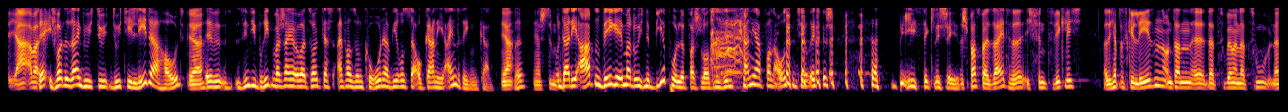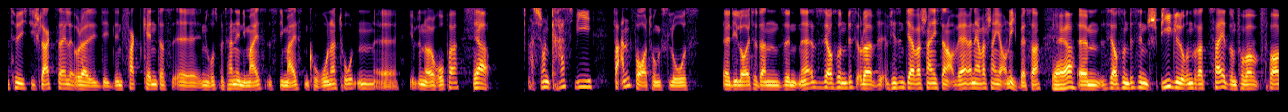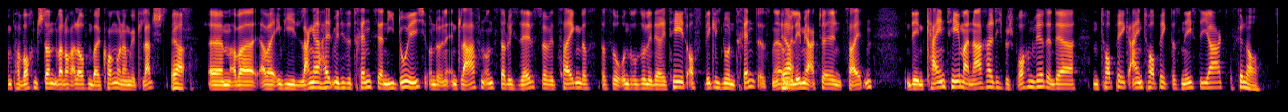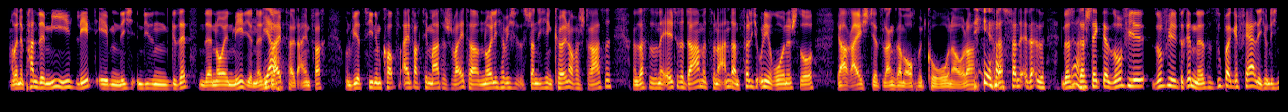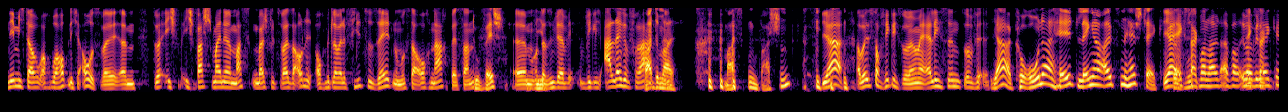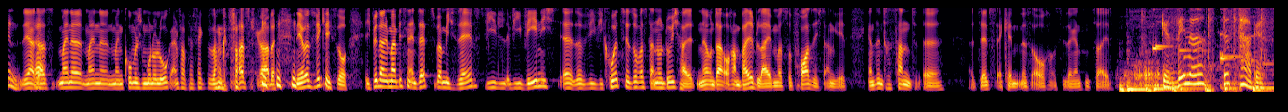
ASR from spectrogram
ja, aber. Ja, ich wollte nur sagen, durch, durch, durch die Lederhaut ja. äh, sind die Briten wahrscheinlich überzeugt, dass einfach so ein Coronavirus da auch gar nicht eindringen kann. Ja, ne? ja stimmt. Und da die Atemwege immer durch eine Bierpulle verschlossen sind, kann ja von außen theoretisch billigste Klischees. Spaß beiseite. Ich finde es wirklich also ich habe das gelesen und dann äh, dazu, wenn man dazu natürlich die Schlagzeile oder die, den Fakt kennt, dass äh, in Großbritannien die meist, es die meisten Corona-Toten äh, gibt in Europa. Ja. Das ist schon krass, wie verantwortungslos äh, die Leute dann sind. Ne? Es ist ja auch so ein bisschen, oder wir sind ja wahrscheinlich dann, wir werden ja wahrscheinlich auch nicht besser. Ja, ja. Ähm, es ist ja auch so ein bisschen Spiegel unserer Zeit. So vor, vor ein paar Wochen standen wir noch alle auf dem Balkon und haben geklatscht. Ja. Ähm, aber, aber irgendwie lange halten wir diese Trends ja nie durch und entlarven uns dadurch selbst, weil wir zeigen, dass, dass so unsere Solidarität oft wirklich nur ein Trend ist. Ne? Also ja. Wir leben ja aktuell in Zeiten, in denen kein Thema nachhaltig besprochen wird, in der ein Topic, ein Topic das nächste jagt. Genau. Aber eine Pandemie lebt eben nicht in diesen Gesetzen der neuen Medien. Ne? Die ja. bleibt halt einfach. Und wir ziehen im Kopf einfach thematisch weiter. Und neulich ich, stand ich in Köln auf der Straße und dann sagte so eine ältere Dame zu einer anderen, völlig unironisch so, ja, reicht jetzt langsam auch mit Corona, oder? Ja. Das fand, also, das, ja. da steckt ja so viel, so viel drin. Ne? Das ist super gefährlich. Und ich nehme mich da auch überhaupt nicht aus, weil ähm, ich, ich wasche meine Masken beispielsweise auch, nicht, auch mittlerweile viel zu selten und muss da auch nachbessern. Du wäschst? Ähm, und da sind wir wirklich alle gefragt. Warte mal. Ne? Masken waschen? ja, aber ist doch wirklich so, wenn wir ehrlich sind. So ja, Corona hält länger als ein Hashtag. Ja, das exakt. muss man halt einfach immer exakt. wieder erkennen. Ja, ja. das ist meine, meine, meinen komischen Monolog einfach perfekt zusammengefasst gerade. nee, aber es ist wirklich so. Ich bin dann immer ein bisschen entsetzt über mich selbst, wie, wie wenig, äh, wie, wie kurz wir sowas dann nur durchhalten ne? und da auch am Ball bleiben, was so Vorsicht angeht. Ganz interessant. Äh, als Selbsterkenntnis auch aus dieser ganzen Zeit. Gewinner des Tages.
